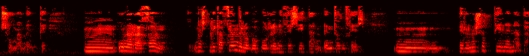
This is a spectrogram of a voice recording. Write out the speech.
sumamente. Mm, una razón, una explicación de lo que ocurre necesitan. Entonces, mm, pero no se obtiene nada.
